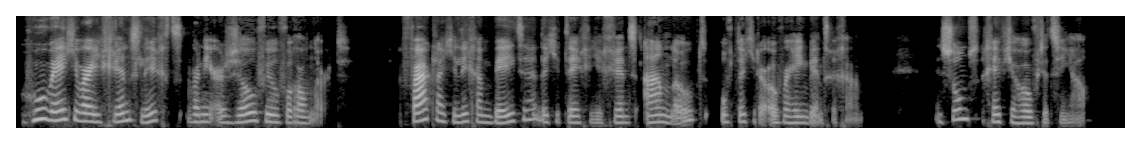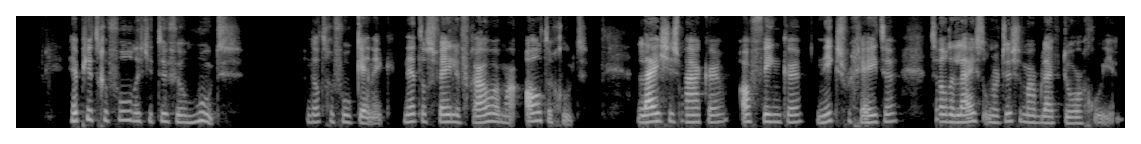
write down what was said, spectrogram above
Hoe weet je waar je grens ligt wanneer er zoveel verandert? Vaak laat je lichaam weten dat je tegen je grens aanloopt of dat je er overheen bent gegaan. En soms geeft je hoofd het signaal. Heb je het gevoel dat je te veel moet? Dat gevoel ken ik, net als vele vrouwen, maar al te goed. Lijstjes maken, afvinken, niks vergeten, terwijl de lijst ondertussen maar blijft doorgroeien.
